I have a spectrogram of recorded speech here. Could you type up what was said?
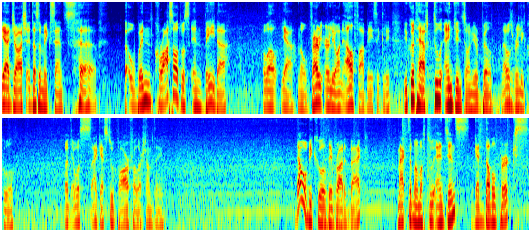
Yeah, Josh, it doesn't make sense. but when Crossout was in beta, well, yeah, no, very early on alpha, basically, you could have two engines on your build. That was really cool. But it was, I guess, too powerful or something. That would be cool if they brought it back. Maximum of two engines, get double perks.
